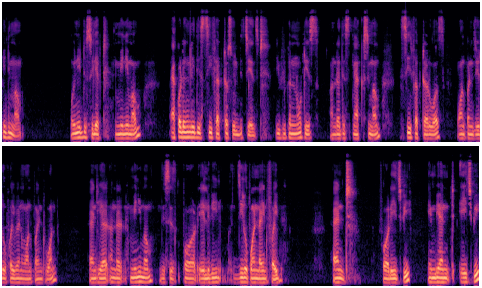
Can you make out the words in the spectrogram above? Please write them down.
minimum. We need to select minimum. Accordingly the c factors will be changed. If you can notice under this maximum c factor was 1.05 and 1.1 and here under minimum this is for lv 0.95 and for hv ambient hv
